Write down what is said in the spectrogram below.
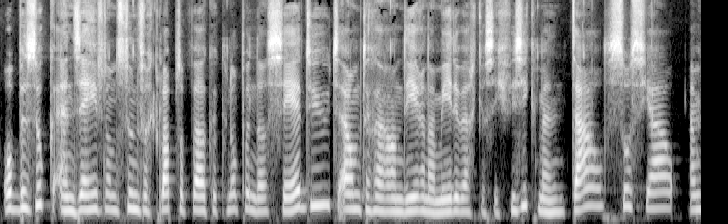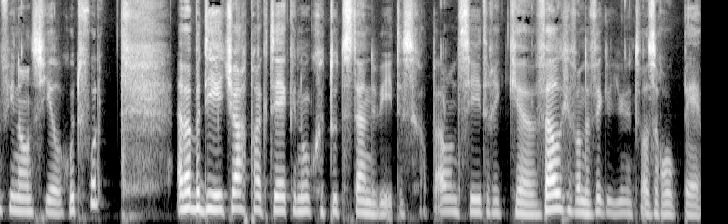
op bezoek. En zij heeft ons toen verklapt op welke knoppen dat zij duwt om te garanderen dat medewerkers zich fysiek, mentaal, sociaal en financieel goed voelen. En we hebben die HR-praktijken ook getoetst aan de wetenschap. Hè, want Cedric uh, Velge van de Vigor Unit was er ook bij.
